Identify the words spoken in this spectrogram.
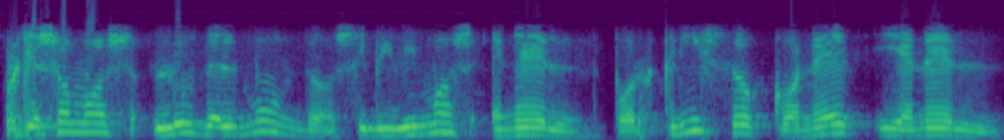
Porque somos luz del mundo si vivimos en Él, por Cristo, con Él y en Él.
